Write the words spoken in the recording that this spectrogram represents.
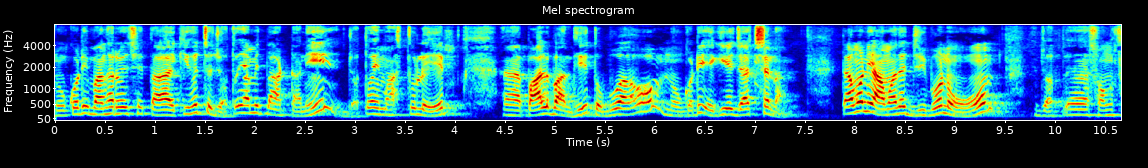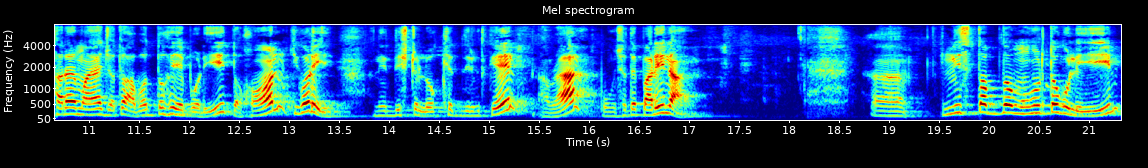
নৌকোটি বাঁধা রয়েছে। তাই কি হচ্ছে? যতই আমি তার টানি, যতই মাছ তুলে পাল বাঁধি তবুও নৌকাটি এগিয়ে যাচ্ছে না। তেমনই আমাদের জীবনও যত সংসারের মায়ায় যত আবদ্ধ হয়ে পড়ি, তখন কি করি? নির্দিষ্ট লক্ষ্যের দিকে আমরা পৌঁছাতে পারি না। নিস্তব্ধ মুহূর্তগুলি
